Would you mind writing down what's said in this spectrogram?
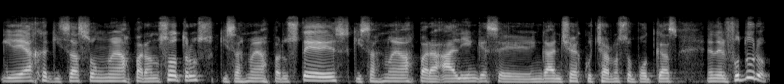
Ideas que quizás son nuevas para nosotros, quizás nuevas para ustedes, quizás nuevas para alguien que se enganche a escuchar nuestro podcast en el futuro.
